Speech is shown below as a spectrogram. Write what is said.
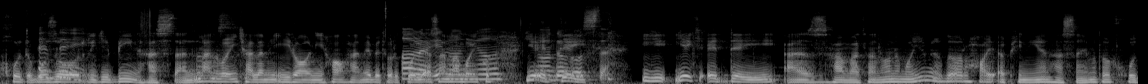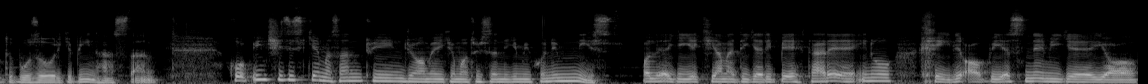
خود بزرگ بین هستن. من با این کلمه ایرانی ها همه به طور کلی آره، اصلا من با این یه. ای- یک عده‌ای از هموطنان ما یه مقدار های اپینین هستن. یه مقدار خود بزرگ بین هستن. خب این چیزی است که مثلا توی این جامعه که ما توش زندگی می‌کنیم نیست. حالا اگه یکی هم دیگری بهتره اینو خیلی آبویس نمیگه یا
